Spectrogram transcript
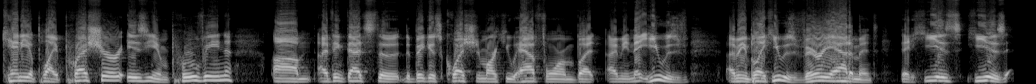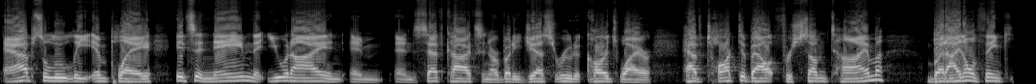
Can he apply pressure? Is he improving? Um, I think that's the the biggest question mark you have for him. But I mean, he was. I mean, Blake, he was very adamant that he is he is absolutely in play. It's a name that you and I and and, and Seth Cox and our buddy Jess Root at Cardswire have talked about for some time, but I don't think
